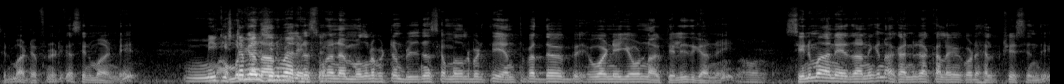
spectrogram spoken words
సినిమా డెఫినెట్గా సినిమా అండి. మీకు ఇష్టమైన సినిమా మొదలు పెట్టిన బిజినెస్గా మొదలు పెడితే ఎంత పెద్ద వాడిని అయ్యేవాడు నాకు తెలియదు కానీ సినిమా అనే దానికి నాకు అన్ని రకాలుగా కూడా హెల్ప్ చేసింది.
